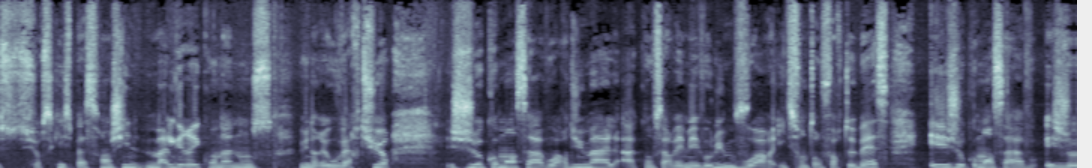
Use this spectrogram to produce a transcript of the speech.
sur ce qui se passe en Chine malgré qu'on annonce une réouverture. Je commence à avoir du mal à conserver mes volumes, voire ils sont en forte baisse et je commence à et je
